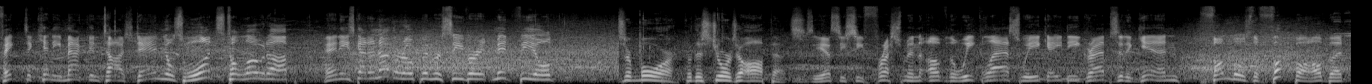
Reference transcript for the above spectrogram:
Fake to Kenny McIntosh. Daniels wants to load up, and he's got another open receiver at midfield. Or more for this Georgia offense. The SEC freshman of the week last week. AD grabs it again, fumbles the football, but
